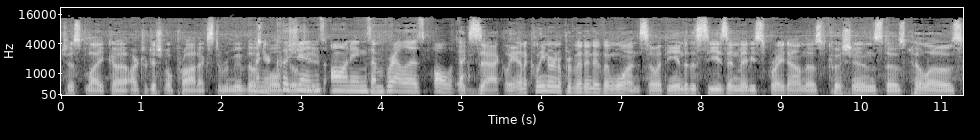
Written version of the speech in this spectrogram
just like uh, our traditional products, to remove those On your mold, cushions, mildew. awnings, umbrellas, all of that. Exactly, and a cleaner and a preventative in one. So at the end of the season, maybe spray down those cushions, those pillows.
